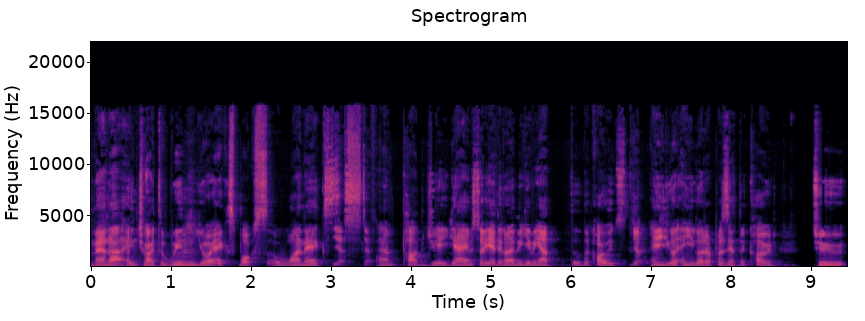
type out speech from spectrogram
manner in trying to win your Xbox One X Yes, definitely. and PUBG game. So yeah, they're gonna be giving out the, the codes. Yep. And you got and you got to present the code to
